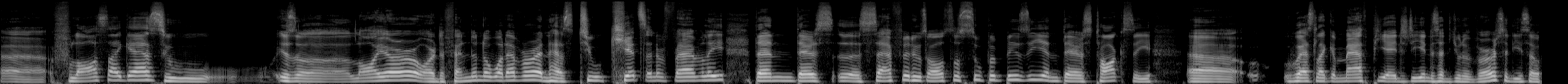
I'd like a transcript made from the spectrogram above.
uh, Floss, I guess, who is a lawyer or defendant or whatever and has two kids and a family. Then there's uh, Safid, who's also super busy, and there's Toxie, uh, who has like a math PhD and is at university. So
